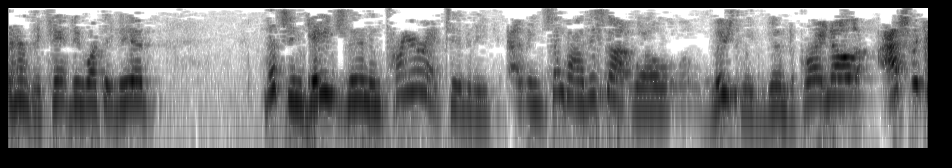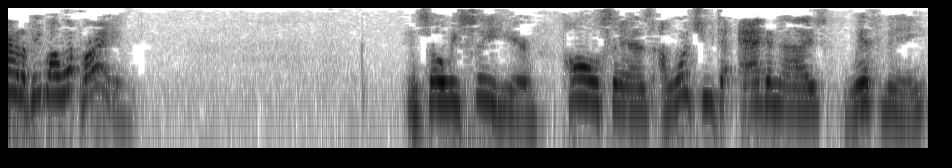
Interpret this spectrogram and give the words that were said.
they can't do what they did, let's engage them in prayer activity. I mean, sometimes it's not, well, at least we can get them to pray. No, that's the kind of people I want praying. And so we see here, Paul says, I want you to agonize with me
